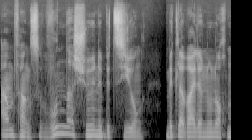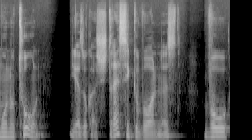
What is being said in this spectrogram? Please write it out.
anfangs wunderschöne Beziehung mittlerweile nur noch monoton, ja sogar stressig geworden ist, wo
